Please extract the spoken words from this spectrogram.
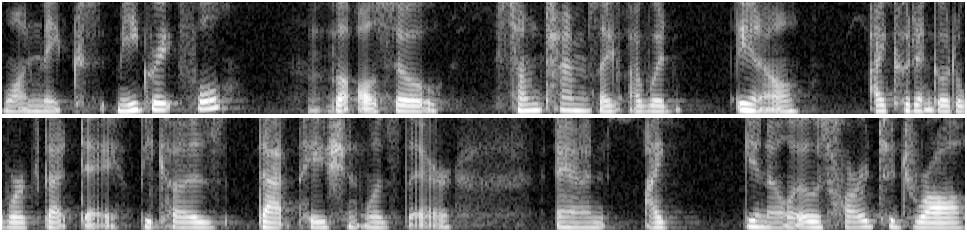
one makes me grateful, mm-hmm. but also sometimes like I would you know I couldn't go to work that day mm-hmm. because that patient was there. And I, you know, it was hard to draw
